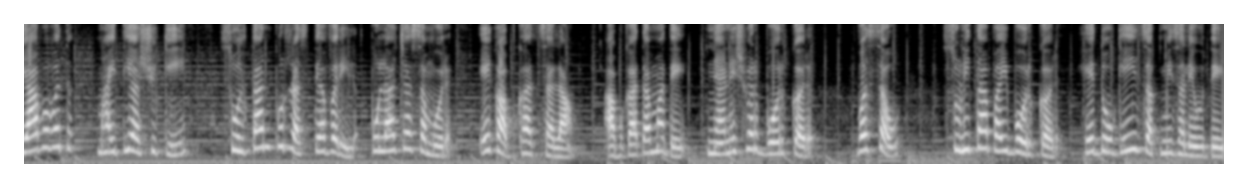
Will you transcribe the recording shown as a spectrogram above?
याबाबत माहिती अशी की सुलतानपूर रस्त्यावरील पुलाच्या समोर एक अपघात झाला. अपघातामध्ये ज्ञानेश्वर बोरकर व सौ सुनीताबाई बोरकर हे दोघेही जखमी झाले होते.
